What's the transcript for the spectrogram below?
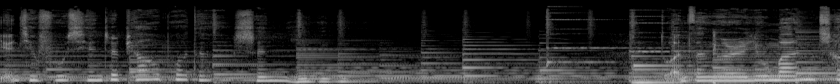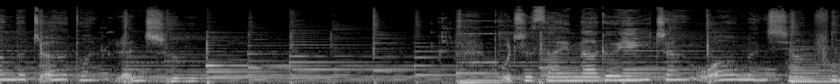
眼前浮现着漂泊的身影。短暂而又漫长的这段人生，不知在哪个驿站我们相逢。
